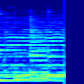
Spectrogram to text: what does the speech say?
Música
